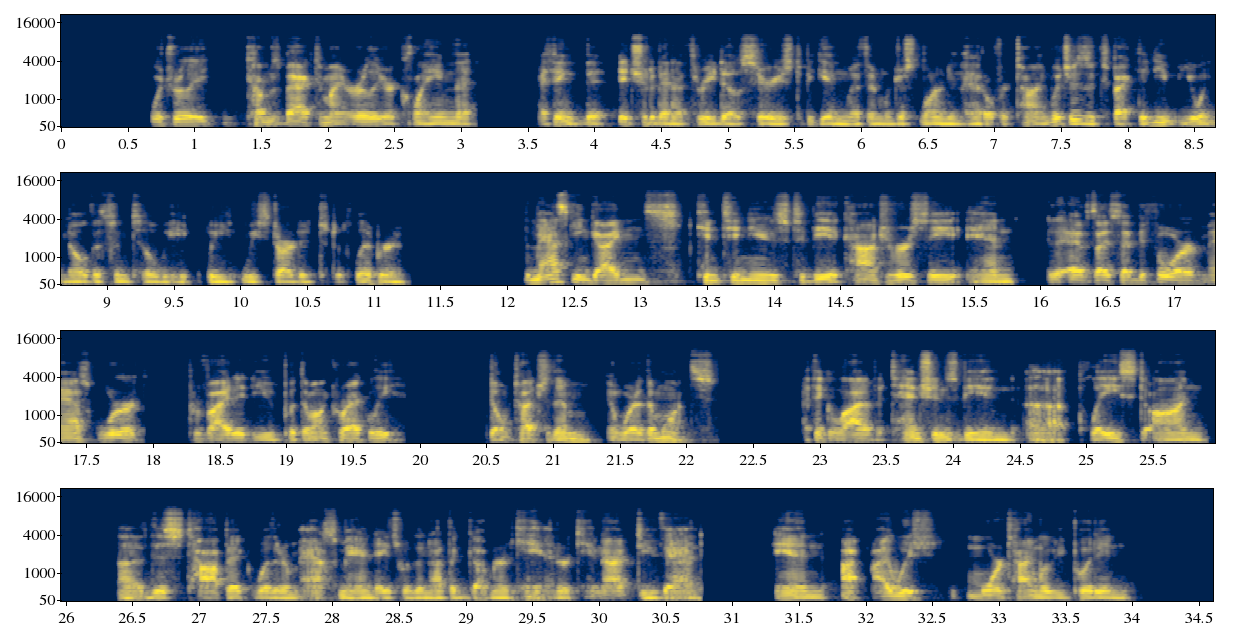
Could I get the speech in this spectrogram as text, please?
which really comes back to my earlier claim that I think that it should have been a three dose series to begin with, and we're just learning that over time, which is expected. You you wouldn't know this until we we we started to deliver it. The masking guidance continues to be a controversy, and as I said before, masks work provided you put them on correctly, don't touch them, and wear them once. I think a lot of attention is being uh, placed on uh, this topic, whether mask mandates, whether or not the governor can or cannot do that. And I, I wish more time would be put in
